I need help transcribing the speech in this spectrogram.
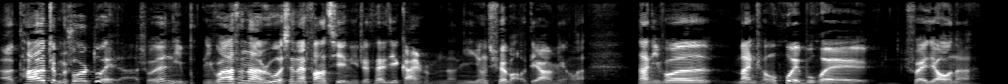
呃，他这么说是对的。首先，你你说阿森纳如果现在放弃，你这赛季干什么呢？你已经确保第二名了，那你说曼城会不会摔跤呢？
